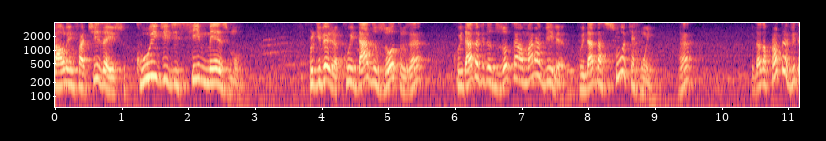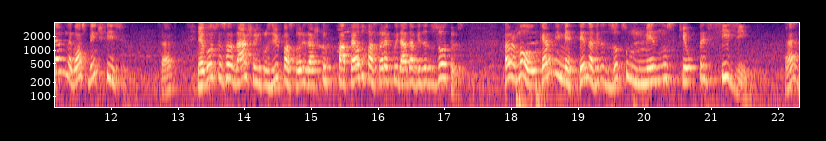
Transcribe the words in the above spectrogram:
Paulo enfatiza isso. Cuide de si mesmo. Porque veja, cuidar dos outros, né? Cuidar da vida dos outros é uma maravilha. Cuidar da sua que é ruim. Né? Cuidar da própria vida é um negócio bem difícil. Certo? E algumas pessoas acham, inclusive pastores, acham que o papel do pastor é cuidar da vida dos outros. Fala, irmão, eu quero me meter na vida dos outros o menos que eu precise. Né?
